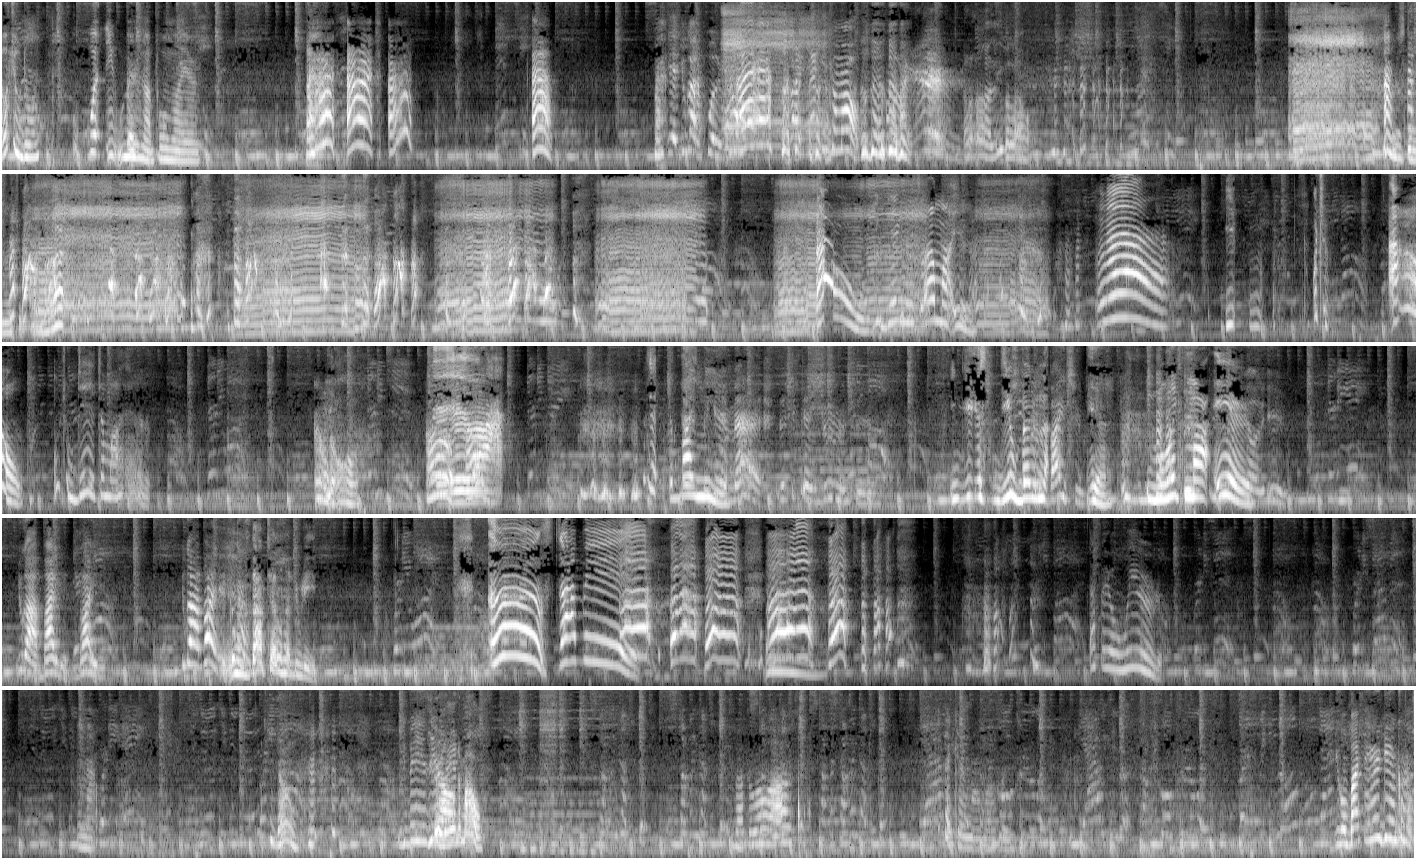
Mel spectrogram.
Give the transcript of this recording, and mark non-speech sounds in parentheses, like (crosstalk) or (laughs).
What you doing? What? You better not pull my hair. Ah! Ah! Ah! Ah! Yeah, you gotta pull it real Ah! like make it come off. Come on, like, Uh-uh, (laughs) leave alone. I'm just gonna let you. (laughs) my ear. Ah! What you? Ow! What you did to my hair? Oh. Oh. (laughs) You're biting me. get mad that she can't do nothing. You, you better not. bite you. Yeah. (laughs) You licked my ear. Yo, the ear. You gotta bite it. Bite it. You gotta bite it. Come on. Stop telling her to do that. Oh, stop it! Mm. That feel weird. No. He gone. (laughs) you been his You ear done ran him off. You about to roll off? Get that camera. You gonna bite the ear again? Come on.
